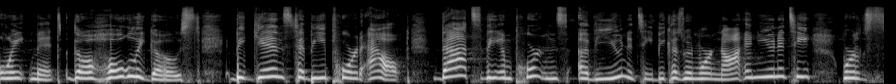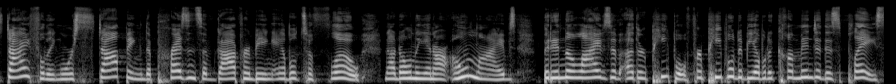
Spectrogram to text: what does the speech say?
ointment, the Holy Ghost, begins to be poured out. That's the importance of unity because when we're not in unity, we're stifling, we're stopping the presence of God from being able to flow, not only in our own lives, but in the lives of other people. For people to be able to come into this place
